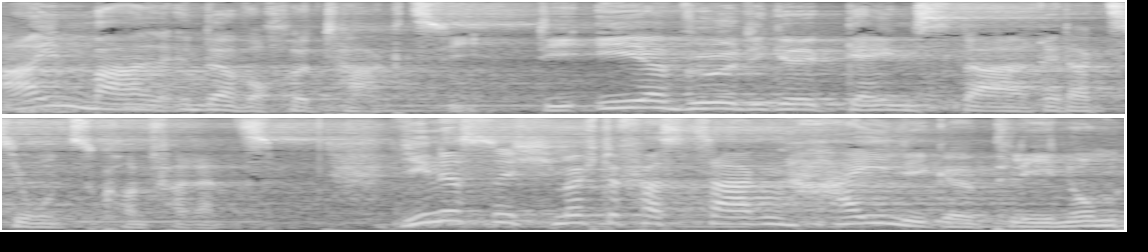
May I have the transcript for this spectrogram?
Einmal in der Woche tagt sie, die ehrwürdige GameStar Redaktionskonferenz. Jenes, ich möchte fast sagen, heilige Plenum,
